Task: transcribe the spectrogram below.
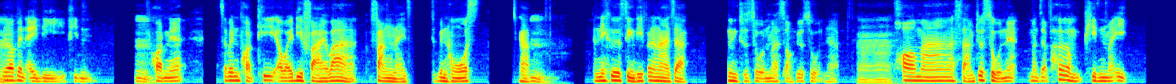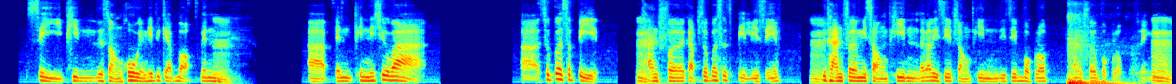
เรียกว่าเป็น ID พินอืมพอร์ตเนี้ย จะเป็นพอร์ตที่เอาไว้ define ว่าฝั่งไหนจะเป็น host ครับอืมอันนี้คือสิ่งที่พัฒนาจาก 1.0 มา 2.0 นะครับอ่าพอมา 3.0 เนี่ย มันจะเพิ่มพินมาอีก 4พินหรือ2คู่อย่างที่พี่แก๊บบอกเป็นอืมอ่า เป็นพินที่ชื่อว่า อ่า super speed อืม transfer กับ super speed receive อืมคือ transfer มี2พิน แล้วก็ receive 2พิน receive บวกลบ transfer บวกลบอะไรอย่างอืเงี้ยม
